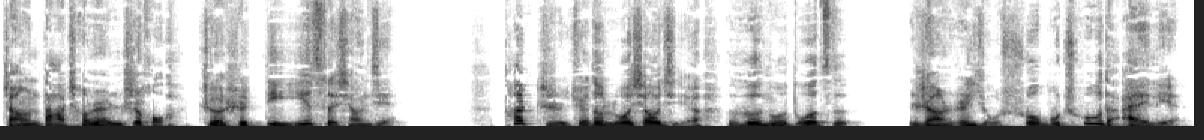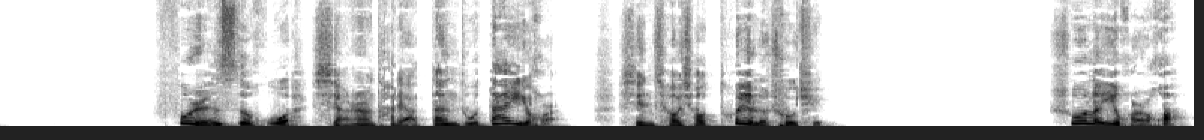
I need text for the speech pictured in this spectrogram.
长大成人之后，这是第一次相见。他只觉得罗小姐婀娜多姿，让人有说不出的爱恋。夫人似乎想让他俩单独待一会儿，先悄悄退了出去。说了一会儿话，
